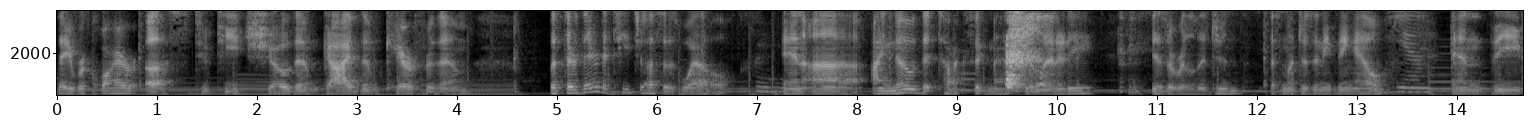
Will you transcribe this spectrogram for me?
they require us to teach, show them, guide them, care for them, but they're there to teach us as well. Mhm. And uh, I know that toxic masculinity is a religion as much as anything else. Yeah. And the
